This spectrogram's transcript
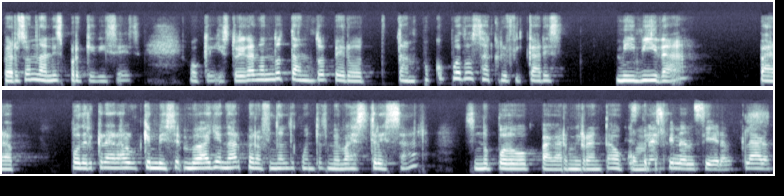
personales porque dices, ok, estoy ganando tanto, pero tampoco puedo sacrificar mi vida para poder crear algo que me, me, va a llenar, pero al final de cuentas me va a estresar si no puedo pagar mi renta o comer. Estrés financiero, claro.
